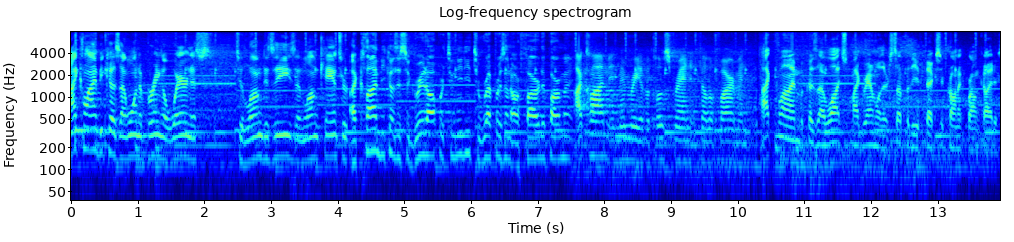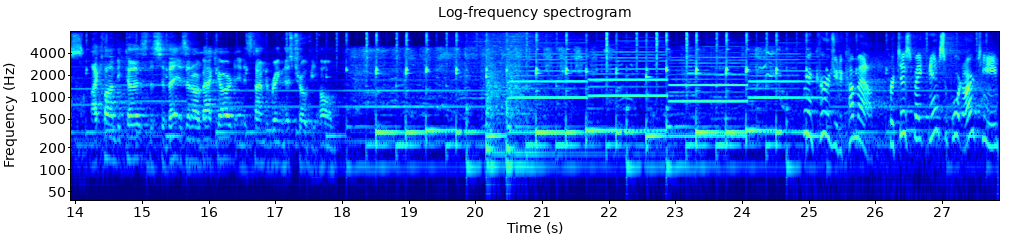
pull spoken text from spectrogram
I climb because I want to bring awareness to lung disease and lung cancer. I climb because it's a great opportunity to represent our fire department. I climb in memory of a close friend and fellow fireman. I climb because I watched my grandmother suffer the effects of chronic bronchitis. I climb because this event is in our backyard and it's time to bring this trophy home. Encourage you to come out, participate, and support our team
